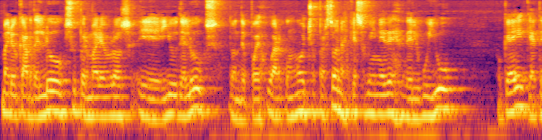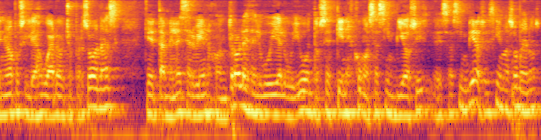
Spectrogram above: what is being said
Mario Kart Deluxe, Super Mario Bros. Eh, U Deluxe, donde puedes jugar con 8 personas, que eso viene desde el Wii U que ha tenido la posibilidad de jugar a 8 personas, que también le servían los controles del Wii al Wii U, entonces tienes como esa simbiosis, esa simbiosis, sí, más o menos.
